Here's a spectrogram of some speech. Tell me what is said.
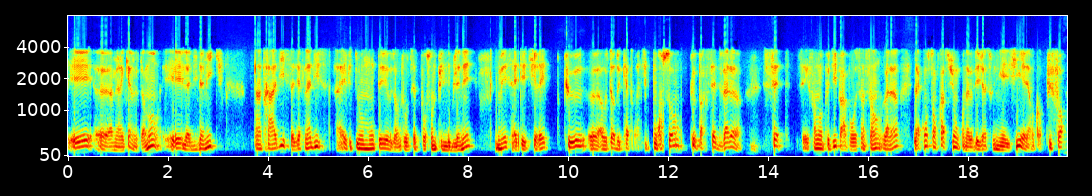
et euh, américains notamment, et la dynamique intra-indice, c'est-à-dire que l'indice a effectivement monté aux alentours de 7% depuis le début de l'année, mais ça a été tiré que euh, à hauteur de 90% que par cette valeur. 7, c'est extrêmement petit par rapport aux 500 valeurs. La concentration qu'on avait déjà soulignée ici, elle est encore plus forte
